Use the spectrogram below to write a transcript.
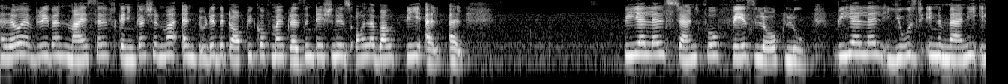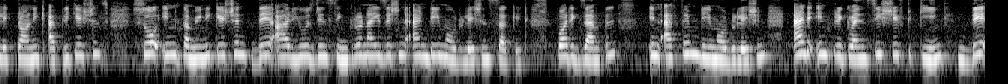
Hello everyone, myself Kanika Sharma and today the topic of my presentation is all about PLL. PLL stands for phase lock loop. PLL used in many electronic applications. So in communication they are used in synchronization and demodulation circuit. For example, in FM demodulation and in frequency shift keying they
